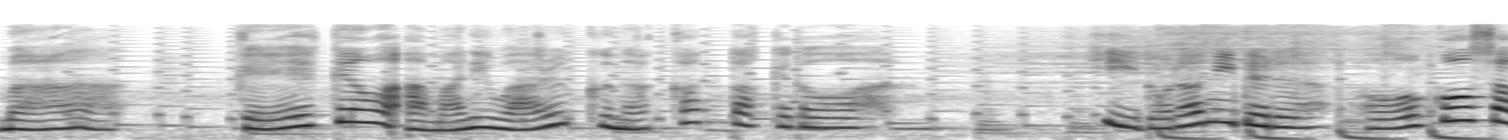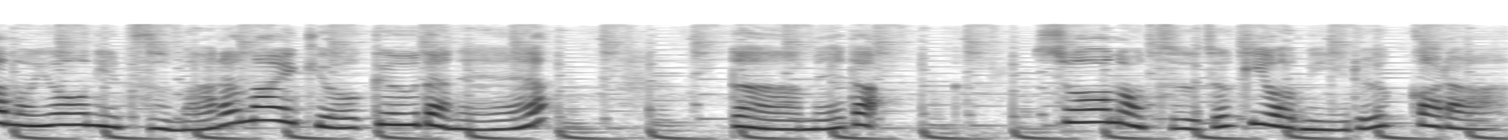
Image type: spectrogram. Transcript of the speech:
まあ経験はあまり悪くなかったけどヒドラに出る方向者のようにつまらない供給だね。ダメだ。ショーの続きを見るから。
